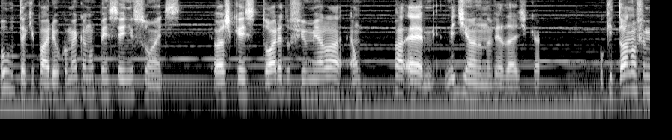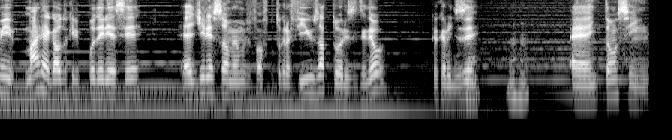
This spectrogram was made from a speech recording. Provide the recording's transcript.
Puta que pariu, como é que eu não pensei nisso antes? Eu acho que a história do filme ela é um é mediana, na verdade, cara. O que torna o filme mais legal do que ele poderia ser é a direção mesmo, a fotografia e os atores, entendeu? O que eu quero dizer? Uhum. É, então, assim,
